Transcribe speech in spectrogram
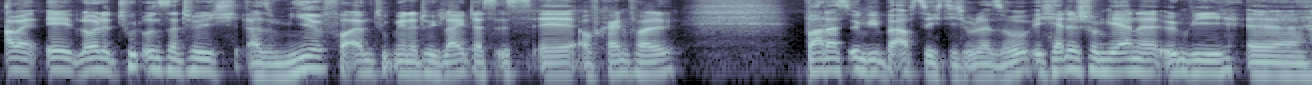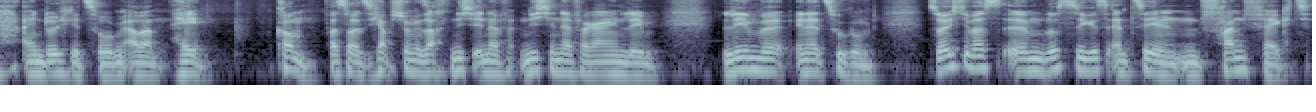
Aber ey, Leute, tut uns natürlich, also mir vor allem tut mir natürlich leid, das ist äh, auf keinen Fall, war das irgendwie beabsichtigt oder so. Ich hätte schon gerne irgendwie äh, einen durchgezogen. Aber hey, komm, was soll's. Ich habe schon gesagt, nicht in, der, nicht in der vergangenen Leben. Leben wir in der Zukunft. Soll ich dir was ähm, Lustiges erzählen? Ein Fun Fact,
